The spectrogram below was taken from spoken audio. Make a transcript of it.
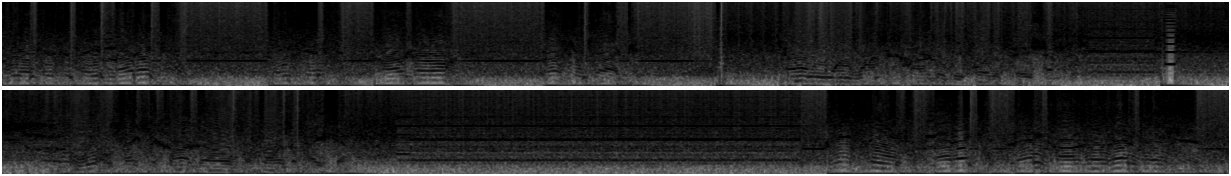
we anticipate medic, patient, cargo, rescue tech. Tell anyone we the cargo before the patient. We'll take the cargo before the patient. Received, medic, then cargo, then patient.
